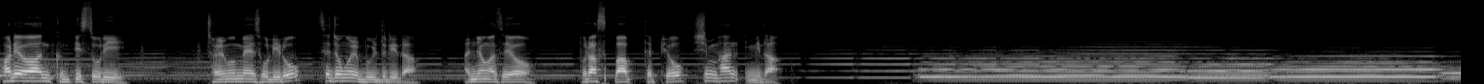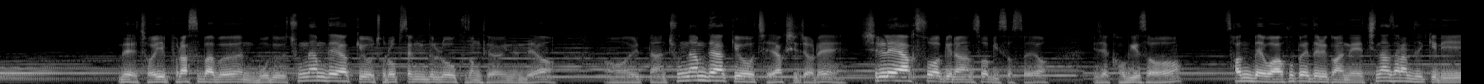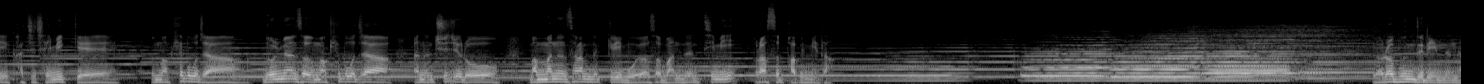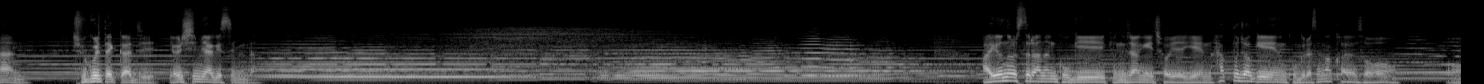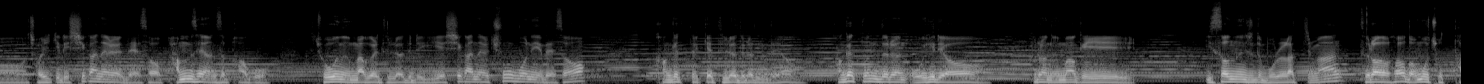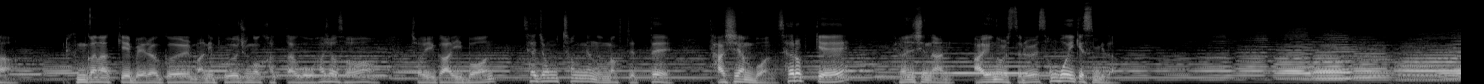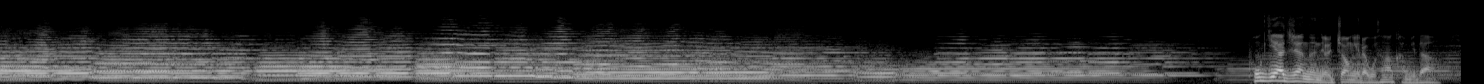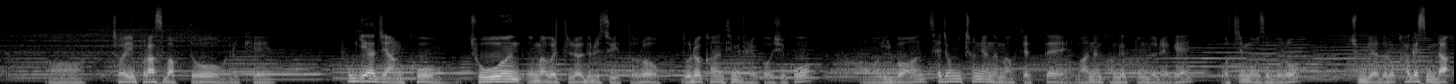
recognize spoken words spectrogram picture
화려한 금빛 소리, 젊음의 소리로 세종을 물들이다. 안녕하세요. 브라스밥 대표 심한입니다. 네, 저희 브라스밥은 모두 충남대학교 졸업생들로 구성되어 있는데요. 어, 일단 충남대학교 재학 시절에 실내악 수업이라는 수업이 있었어요. 이제 거기서 선배와 후배들 간에 친한 사람들끼리 같이 재밌게 음악 해보자, 놀면서 음악 해보자 라는 취지로 맘맞는 사람들끼리 모여서 만든 팀이 브라스밥입니다. 여러분들이 있는 한 죽을 때까지 열심히 하겠습니다. 아이오널스라는 곡이 굉장히 저희에겐 학구적인 곡이라 생각하여서 어, 저희끼리 시간을 내서 밤새 연습하고 좋은 음악을 들려드리기에 시간을 충분히 내서 관객들께 들려드렸는데요. 관객분들은 오히려 그런 음악이 있었는지도 몰랐지만 들어서 너무 좋다. 금관악기의 매력을 많이 보여준 것 같다고 하셔서 저희가 이번 세종 청년 음악제 때 다시 한번 새롭게 변신한 아이오놀스를 선보이겠습니다. 포기하지 않는 열정이라고 생각합니다. 어, 저희 브라스밥도 이렇게 포기하지 않고 좋은 음악을 들려드릴 수 있도록 노력하는 팀이 될 것이고 어, 이번 세종 청년 음악제 때 많은 관객분들에게 멋진 모습으로 준비하도록 하겠습니다.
